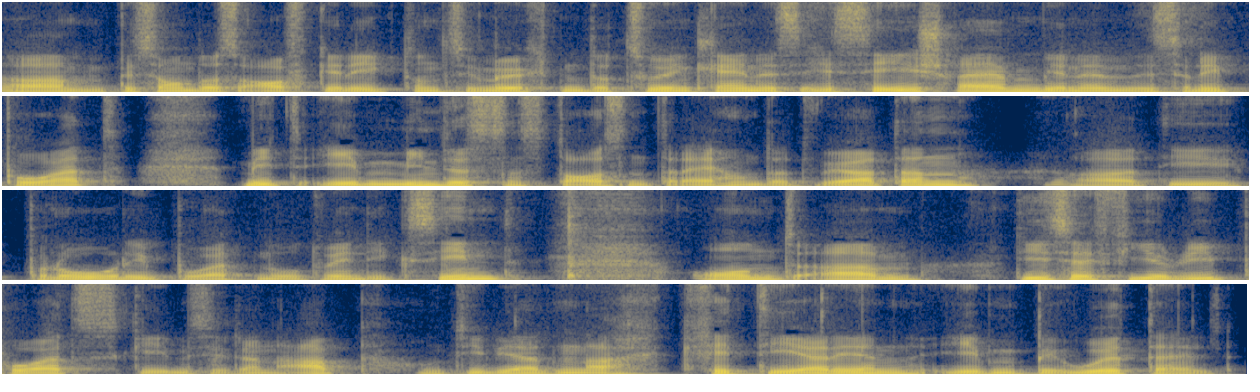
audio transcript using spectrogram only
ähm, besonders aufgeregt und Sie möchten dazu ein kleines Essay schreiben, wir nennen es Report, mit eben mindestens 1300 Wörtern, äh, die pro Report notwendig sind und ähm, diese vier Reports geben Sie dann ab und die werden nach Kriterien eben beurteilt.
